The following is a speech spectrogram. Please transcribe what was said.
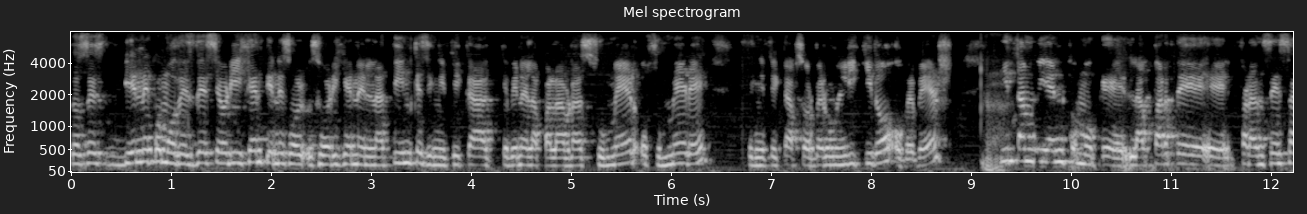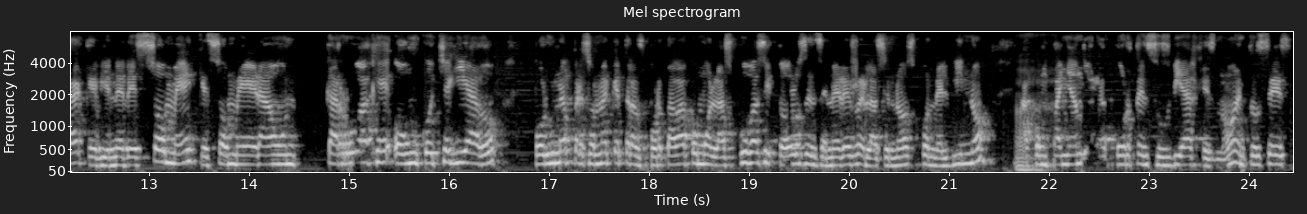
Entonces viene como desde ese origen, tiene su, su origen en latín, que significa que viene la palabra sumer o sumere, significa absorber un líquido o beber, Ajá. y también como que la parte eh, francesa que viene de some, que some era un carruaje o un coche guiado por una persona que transportaba como las cubas y todos los enceneres relacionados con el vino, Ajá. acompañando a la corte en sus viajes, ¿no? Entonces,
